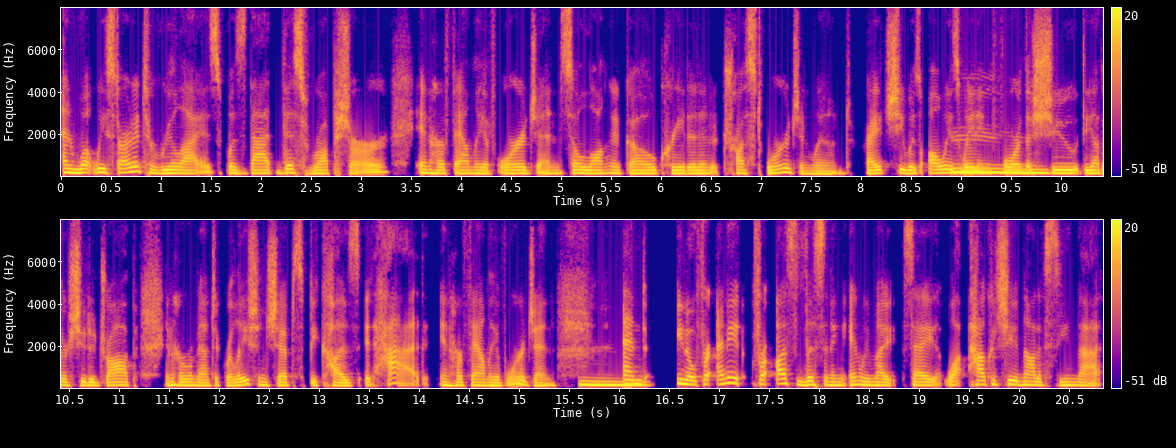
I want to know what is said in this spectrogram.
And what we started to realize was that this rupture in her family of origin so long ago created a trust origin wound, right? She was always mm. waiting for the mm. shoe, the other shoe to drop in her romantic relationships because it had in her family of origin. Mm. And you know, for any, for us listening in, we might say, well, how could she not have seen that?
